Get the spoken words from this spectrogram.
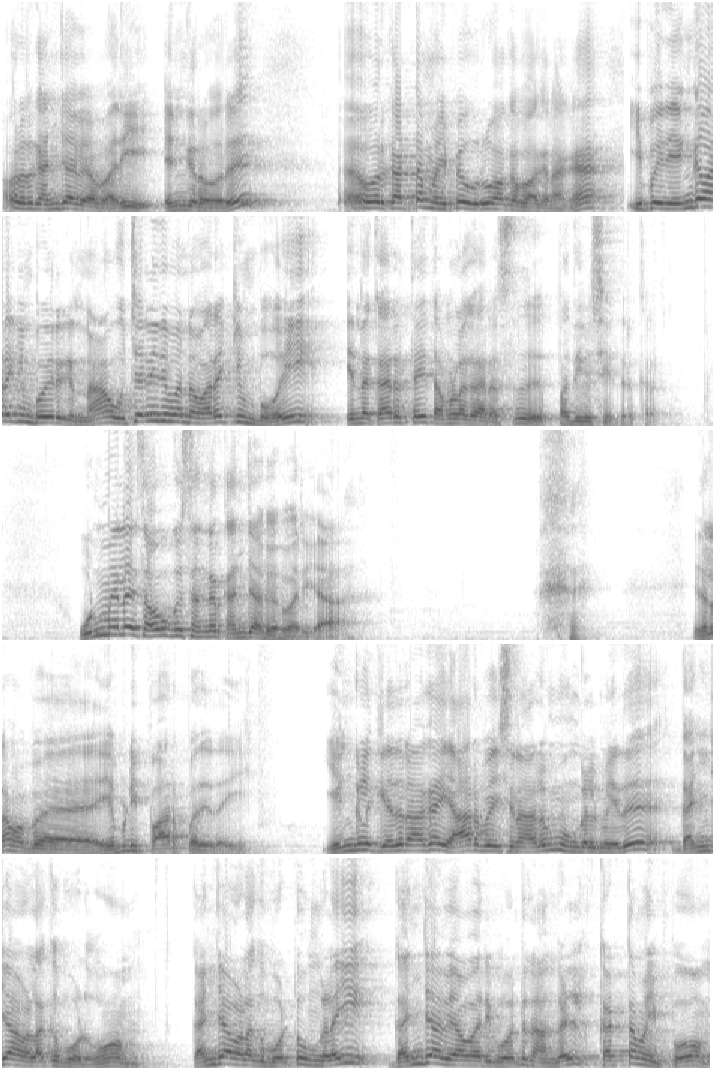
அவர் ஒரு கஞ்சா வியாபாரி என்கிற ஒரு ஒரு கட்டமைப்பை உருவாக்க பார்க்குறாங்க. இப்போ இது எங்கே வரைக்கும் போயிருக்குன்னா உச்சநீதிமன்றம் வரைக்கும் போய் இந்த கருத்தை தமிழக அரசு பதிவு செய்திருக்கிறது. உண்மையிலே சவுக்கு சங்கர் கஞ்சா வியாபாரியா? இதெல்லாம் இப்போ எப்படி பார்ப்பது இதை? எங்களுக்கு எதிராக யார் பேசினாலும் உங்கள் மீது கஞ்சா வழக்கு போடுவோம். கஞ்சா வழக்கு போட்டு உங்களை கஞ்சா வியாபாரி போன்று நாங்கள் கட்டமைப்போம்.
